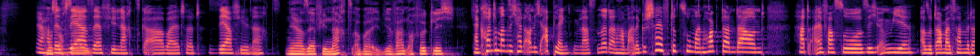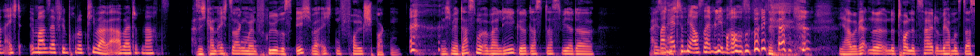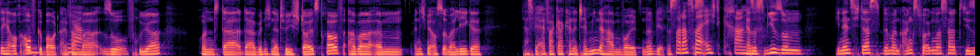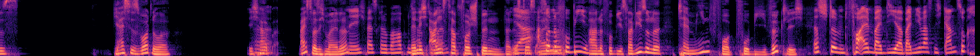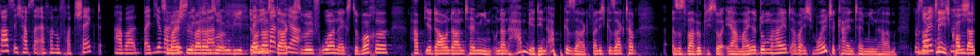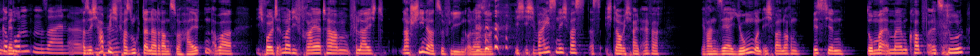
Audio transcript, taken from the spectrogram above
Ja, haben wir sehr, sagen- sehr viel nachts gearbeitet. Sehr viel nachts. Ja, sehr viel nachts, aber wir waren auch wirklich, Dann konnte man sich halt auch nicht ablenken lassen, ne? Dann haben alle Geschäfte zu, man hockt dann da und hat einfach so sich irgendwie, also damals haben wir dann echt immer sehr viel produktiver gearbeitet nachts. Also ich kann echt sagen, mein früheres Ich war echt ein Vollspacken. Wenn ich mir das mal überlege, dass, dass wir da, weiß Man hätte mir aus seinem Leben rausholen können. ja, aber wir hatten eine, eine tolle Zeit und wir haben uns das ja auch aufgebaut, einfach Ja. mal so früher. Und da, da bin ich natürlich stolz drauf. Aber ähm, wenn ich mir auch so überlege, dass wir einfach gar keine Termine haben wollten, ne? Wir, das, Boah, das war echt krank. Das ist wie so ein, wie nennt sich das, wenn man Angst vor irgendwas hat, dieses, wie heißt dieses Wort nochmal? Ich Äh, hab, weißt du, was ich meine? nee, ich weiß gerade überhaupt nicht. Wenn ich Angst habe vor Spinnen, dann ist Ja, das ach eine, so, eine Phobie. Ah, eine Phobie. Es war wie so eine Terminphobie, wirklich. Das stimmt. Vor allem bei dir. Bei mir war es nicht ganz so krass. Ich habe es dann einfach nur vercheckt. Aber bei dir Zum war Beispiel richtig war dann krass. so irgendwie Wenn jemand- Donnerstag, ja. 12 Uhr nächste Woche, habt ihr da und da einen Termin. Und dann haben wir den abgesagt, weil ich gesagt habe, also es war wirklich so eher meine Dummheit, aber ich wollte keinen Termin haben. Du gesagt, wolltest nee, ich komm nicht dann, wenn, gebunden sein. Irgendwie, Also ich habe mich ne? versucht dann daran zu halten, aber ich wollte immer die Freiheit haben, vielleicht nach China zu fliegen oder so. ich, ich weiß nicht, was das. Ich glaube, ich war halt einfach wir waren sehr jung und ich war noch ein bisschen dummer in meinem Kopf als du.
